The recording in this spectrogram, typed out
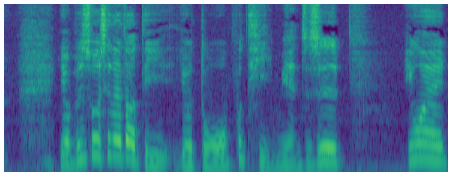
也不是说现在到底有多不体面，只是因为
